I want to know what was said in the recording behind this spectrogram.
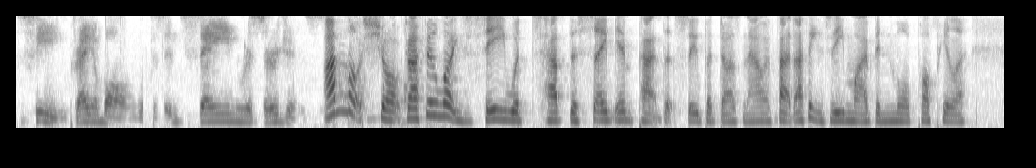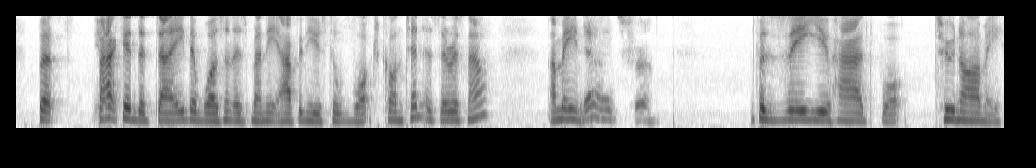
to see Dragon Ball with this insane resurgence. I'm not Um, shocked. I feel like Z would have the same impact that Super does now. In fact, I think Z might have been more popular. But Yeah. back in the day, there wasn't as many avenues to watch content as there is now. I mean, Yeah, that's true. for Z, you had what Toonami,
